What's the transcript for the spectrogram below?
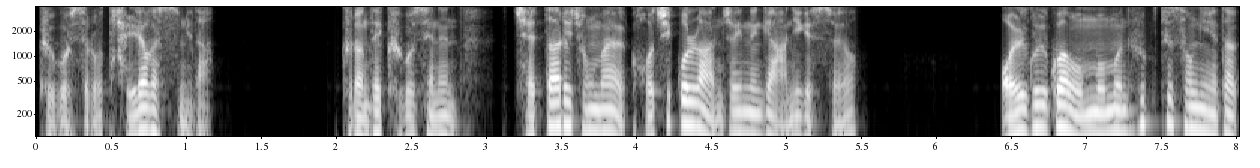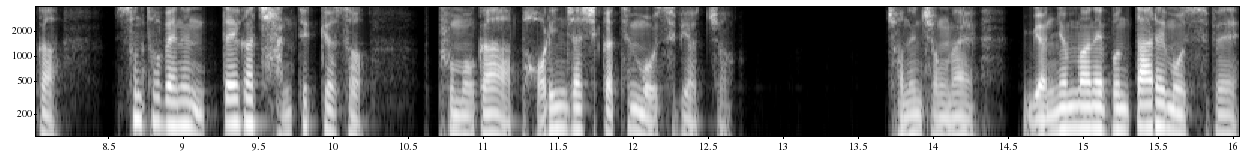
그곳으로 달려갔습니다. 그런데 그곳에는 제 딸이 정말 거지꼴로 앉아 있는 게 아니겠어요? 얼굴과 온몸은 흙투성이에다가 손톱에는 때가 잔뜩 껴서 부모가 버린 자식 같은 모습이었죠. 저는 정말 몇 년 만에 본 딸의 모습에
